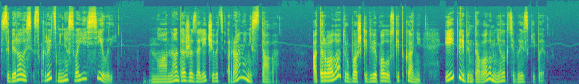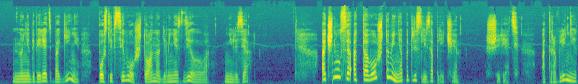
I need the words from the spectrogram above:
собиралась скрыть меня своей силой. Но она даже залечивать раны не стала. Оторвала от рубашки две полоски ткани и перебинтовала мне локтевые сгибы. Но не доверять богине после всего, что она для меня сделала, нельзя. Очнулся от того, что меня потрясли за плечи. Ширять. Отравление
